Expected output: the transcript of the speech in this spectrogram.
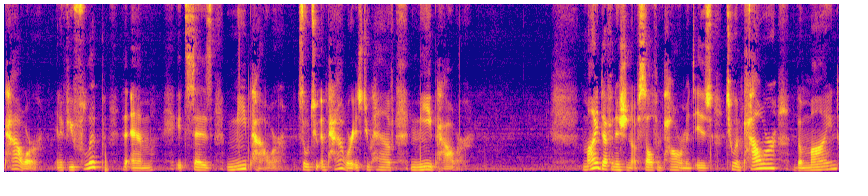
power. And if you flip the M, it says me power. So to empower is to have me power. My definition of self empowerment is to empower the mind,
